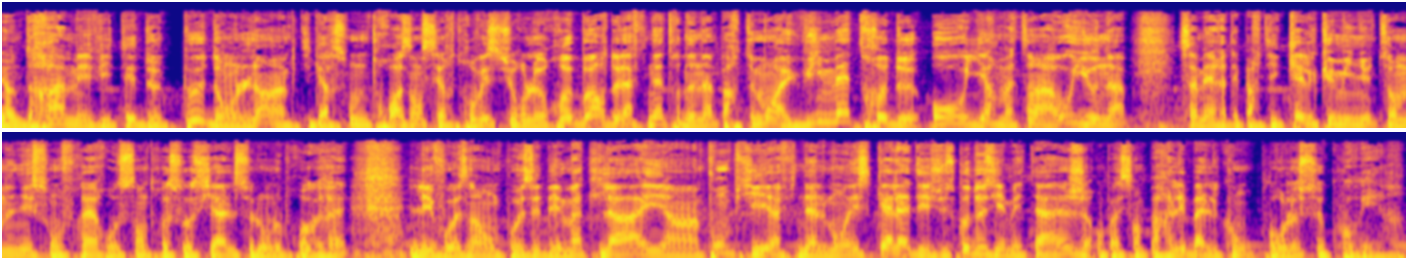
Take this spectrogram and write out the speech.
Un drame évité de peu dans l'un. Un petit garçon de 3 ans s'est retrouvé sur le rebord de la fenêtre d'un appartement à 8 mètres de haut hier matin à Oyonnax. Sa mère était partie quelques minutes emmener son frère au centre social selon le progrès. Les voisins ont posé des matelas et un pompier a finalement escaladé jusqu'au deuxième étage en passant par les balcons pour le secourir.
